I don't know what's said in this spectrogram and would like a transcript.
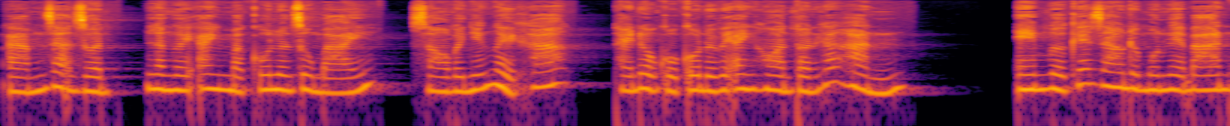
ám dạ ruột là người anh mà cô luôn sùng bái. So với những người khác, thái độ của cô đối với anh hoàn toàn khác hẳn. Em vừa kết giao được một người bạn.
